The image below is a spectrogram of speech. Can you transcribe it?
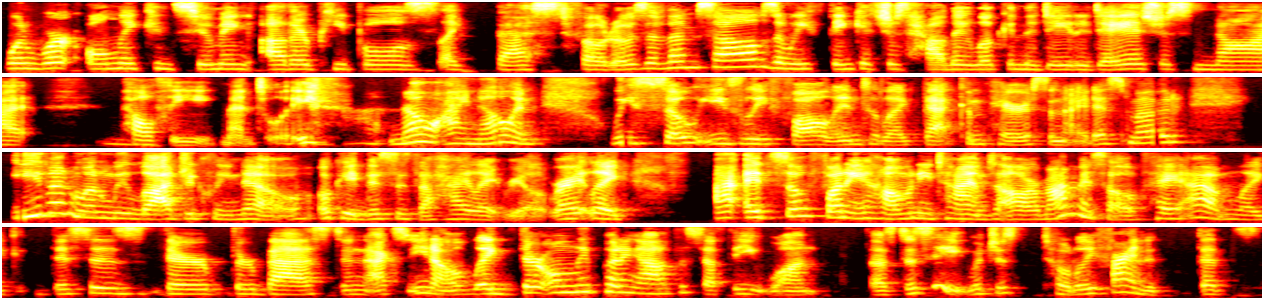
when we're only consuming other people's like best photos of themselves and we think it's just how they look in the day to day, it's just not mm. healthy mentally. No, I know. And we so easily fall into like that comparisonitis mode even when we logically know, okay, this is the highlight reel, right? Like I, it's so funny how many times I'll remind myself, hey, I'm like, this is their their best and ex, you know, like they're only putting out the stuff that you want us to see, which is totally fine. That's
